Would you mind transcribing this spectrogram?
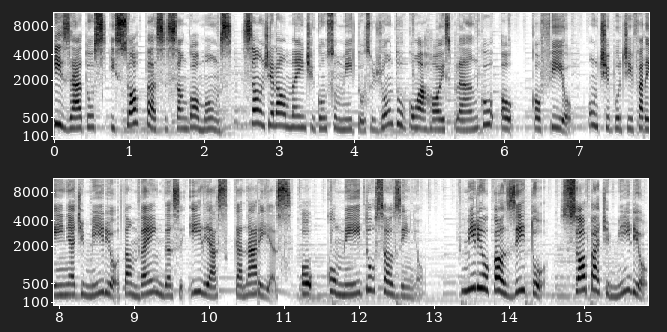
Guisados e sopas são comuns, são geralmente consumidos junto com arroz branco ou cofio, um tipo de farinha de milho também das Ilhas Canárias, ou comido sozinho. Milho cozido, sopa de milho,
